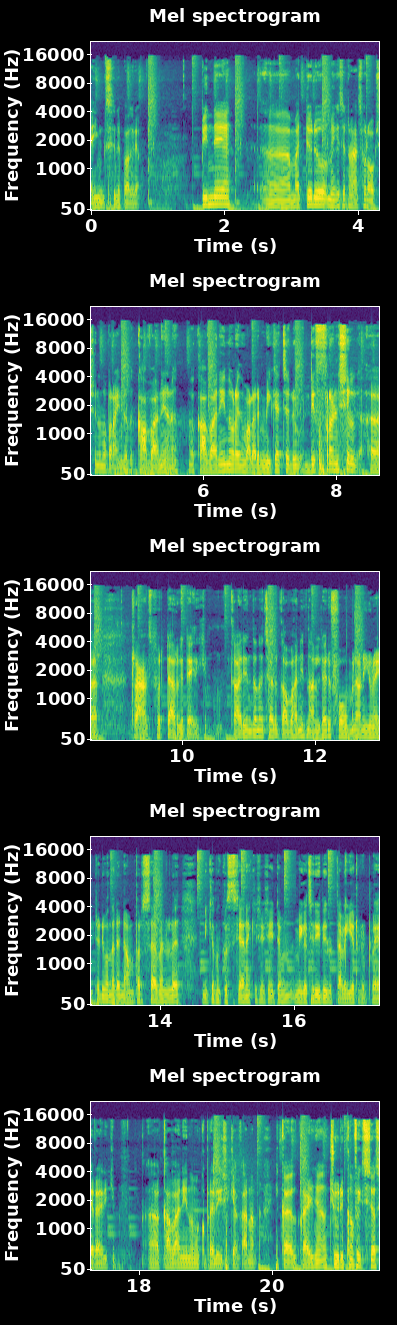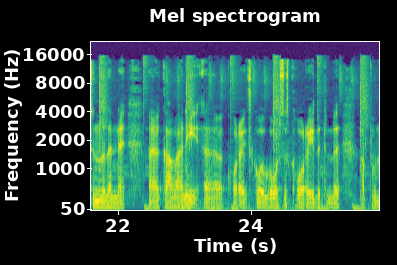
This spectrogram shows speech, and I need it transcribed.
ഇങ്സിന് പകരം. പിന്നെ മറ്റൊരു മികച്ച ട്രാൻസ്ഫർ ഓപ്ഷൻ എന്ന് പറയുന്നത് കവാനിയാണ് കവാനി എന്ന് പറയുന്നത് വളരെ മികച്ചൊരു ഡിഫറൻഷ്യൽ ട്രാൻസ്ഫർ ടാർഗറ്റ് ആയിരിക്കും. കാര്യം എന്താണെന്ന് വെച്ചാൽ കവാനി നല്ലൊരു ഫോമിലാണ്. യുണൈറ്റഡ് വന്നിട്ട് നമ്പർ സെവനിൽ എനിക്കൊന്ന് ക്രിസ്ത്യാനയ്ക്ക് ശേഷം ഏറ്റവും മികച്ച രീതിയിൽ തിളങ്ങിയിട്ടൊരു പ്ലെയർ ആയിരിക്കും. കവാനി നമുക്ക് പ്രതീക്ഷിക്കാം. കാരണം കഴിഞ്ഞ ചുരുക്കം ഫിക്സ്റ്റേഴ്സിൽ നിന്ന് തന്നെ കവാനി കുറേ സ്കോ ഗോൾസ് സ്കോർ ചെയ്തിട്ടുണ്ട്. അപ്പം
